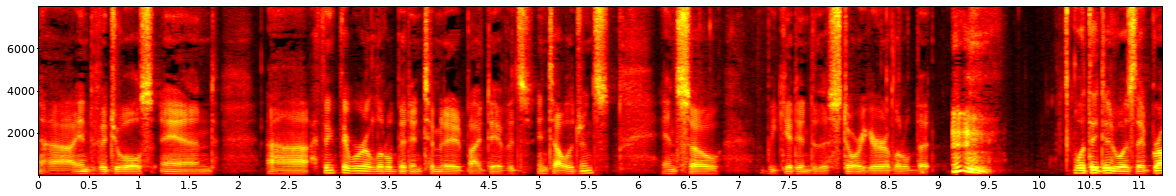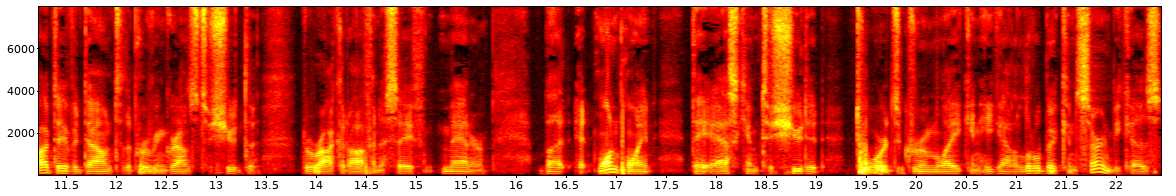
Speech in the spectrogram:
uh, individuals. And uh, I think they were a little bit intimidated by David's intelligence. And so we get into the story here a little bit. what they did was they brought David down to the proving grounds to shoot the, the rocket off in a safe manner. But at one point, they asked him to shoot it towards Groom Lake, and he got a little bit concerned because,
